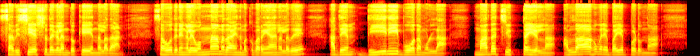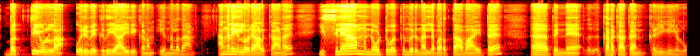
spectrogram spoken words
സവിശേഷതകൾ എന്തൊക്കെ എന്നുള്ളതാണ്. സഹോദരങ്ങളെ ഒന്നാമതായി നമുക്ക് പറയാനുള്ളത് അദ്ദേഹം ദീനീ ബോധമുള്ള മതചിട്ടയുള്ള അള്ളാഹുവിനെ ഭയപ്പെടുന്ന ഭക്തിയുള്ള ഒരു വ്യക്തിയായിരിക്കണം എന്നുള്ളതാണ്. അങ്ങനെയുള്ള ഒരാൾക്കാണ് ഇസ്ലാം മുന്നോട്ട് വെക്കുന്ന ഒരു നല്ല ഭർത്താവായിട്ട് പിന്നെ കണക്കാക്കാൻ കഴിയുകയുള്ളൂ.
